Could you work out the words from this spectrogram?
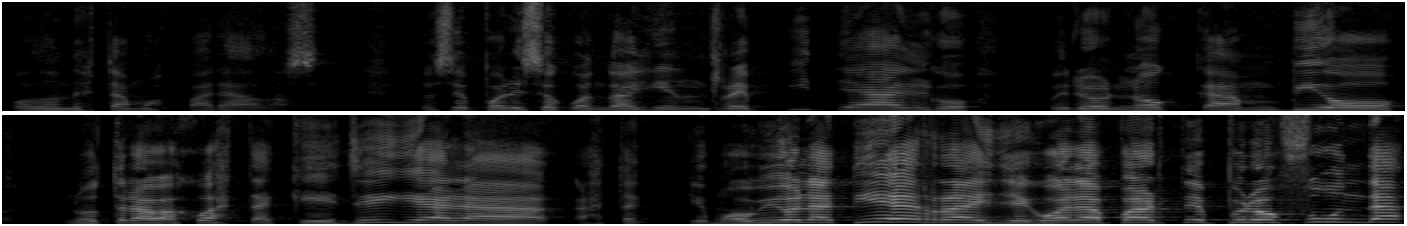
o donde estamos parados. Entonces, por eso cuando alguien repite algo, pero no cambió, no trabajó hasta que llegue a la, hasta que movió la tierra y llegó a la parte profunda,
